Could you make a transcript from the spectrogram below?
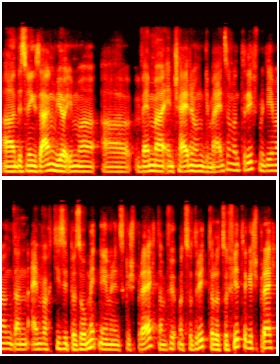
Äh, deswegen sagen wir immer, äh, wenn man Entscheidungen gemeinsam trifft mit jemandem, dann einfach diese Person mitnehmen ins Gespräch. Dann führt man zu dritt oder zu vierter Gespräch.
